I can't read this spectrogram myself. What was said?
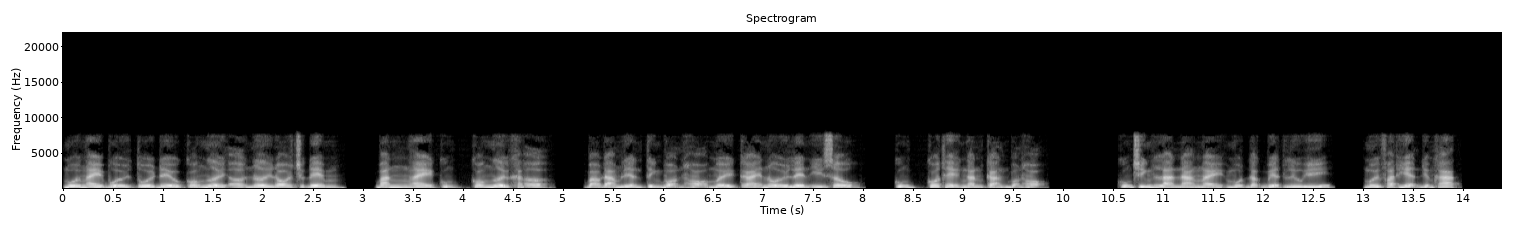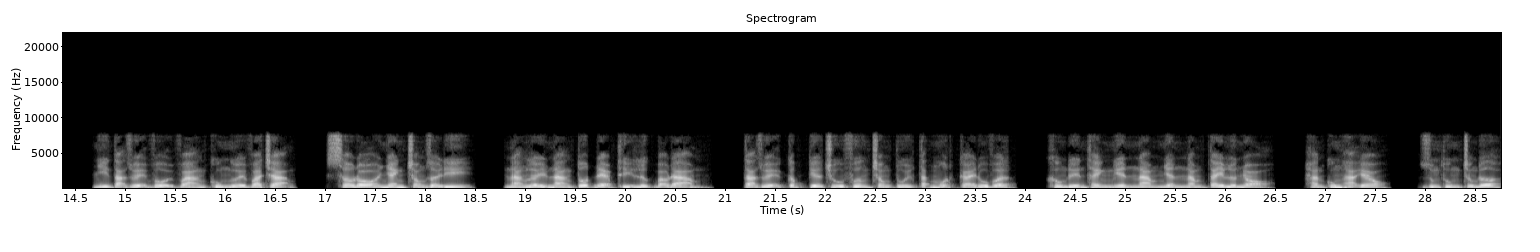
mỗi ngày buổi tối đều có người ở nơi đó trực đêm, ban ngày cũng có người khác ở, bảo đảm liền tính bọn họ mấy cái nổi lên ý xấu, cũng có thể ngăn cản bọn họ. Cũng chính là nàng này một đặc biệt lưu ý, mới phát hiện điểm khác. Nhìn tạ duệ vội vàng cùng người va chạm, sau đó nhanh chóng rời đi, nàng lấy nàng tốt đẹp thị lực bảo đảm, tạ duệ cấp kia chu phương trong túi tắc một cái đồ vật, không đến thành niên nam nhân nắm tay lớn nhỏ, hắn cung hạ eo, dùng thùng chống đỡ,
